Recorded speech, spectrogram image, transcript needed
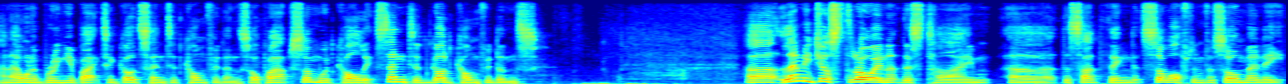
And I want to bring you back to God centered confidence, or perhaps some would call it centered God confidence. Uh, let me just throw in at this time uh, the sad thing that so often for so many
